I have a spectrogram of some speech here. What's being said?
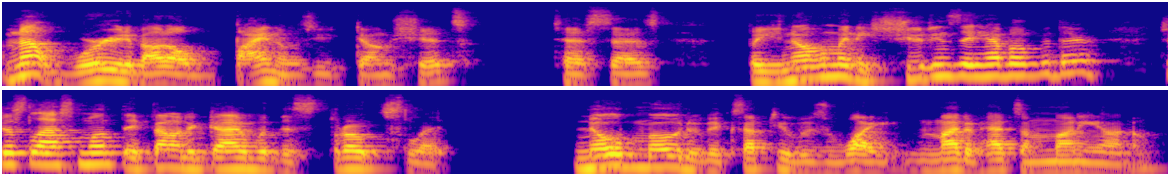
I'm not worried about albinos, you dumb shits, Tess says. But you know how many shootings they have over there? Just last month, they found a guy with his throat slit. No motive except he was white and might have had some money on him.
